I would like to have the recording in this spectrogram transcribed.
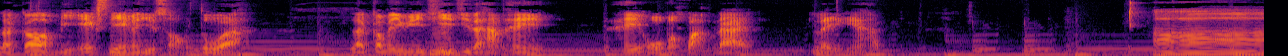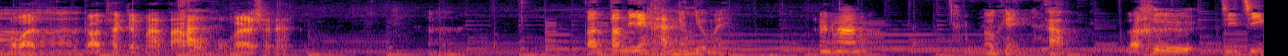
แล้วก็มี X เรียงกันอยู่สองตัว แล้วก็ไม่มีวิธีที่จะทำให้ให้โอมาขวางได้อะไรอย่างเงี้ยครับอ่าเพราะว่าก็ถ้าเกิดมาตามผมค่ะผมก็จะชนะอ่า ตอนตอนนี้ยังทันกันอยู่ไหมอะฮะทันโอเคครับ แล้วคือจริง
